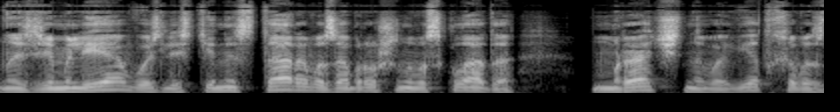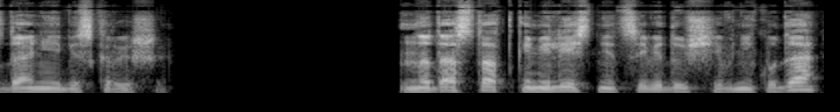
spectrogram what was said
на земле, возле стены старого заброшенного склада, мрачного ветхого здания без крыши. Над остатками лестницы, ведущей в никуда,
